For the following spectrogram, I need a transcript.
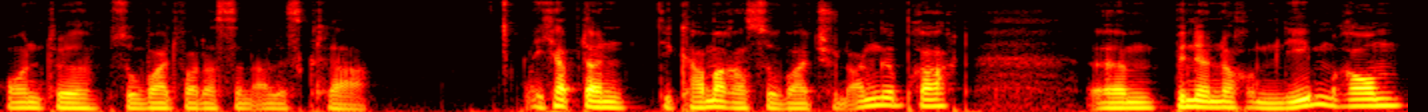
Und äh, soweit war das dann alles klar. Ich habe dann die Kameras soweit schon angebracht. Ähm, bin dann noch im Nebenraum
